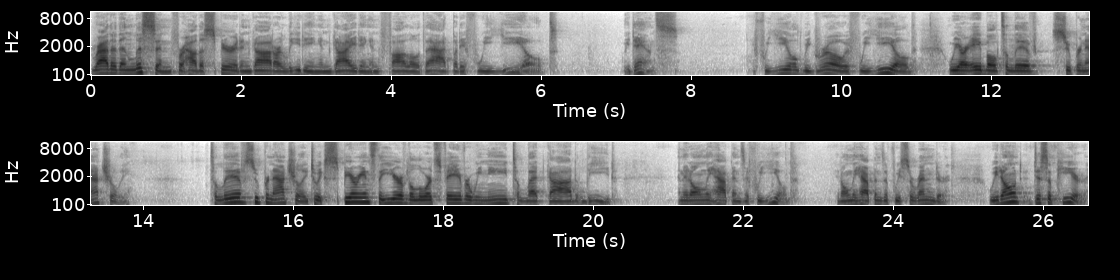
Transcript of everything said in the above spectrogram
rather than listen for how the Spirit and God are leading and guiding and follow that. But if we yield, we dance. If we yield, we grow. If we yield, we are able to live supernaturally. To live supernaturally, to experience the year of the Lord's favor, we need to let God lead. And it only happens if we yield, it only happens if we surrender. We don't disappear,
